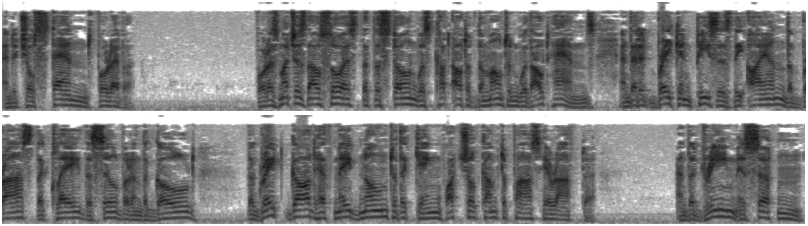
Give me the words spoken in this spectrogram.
and it shall stand forever. For as much as thou sawest that the stone was cut out of the mountain without hands, and that it brake in pieces the iron, the brass, the clay, the silver, and the gold, the great God hath made known to the king what shall come to pass hereafter. And the dream is certain,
